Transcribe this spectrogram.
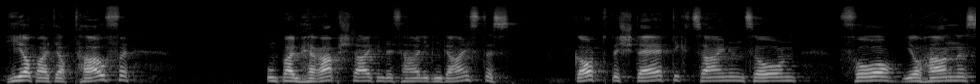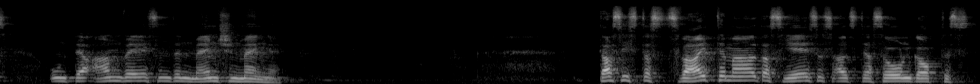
hier bei der Taufe und beim Herabsteigen des Heiligen Geistes. Gott bestätigt seinen Sohn vor Johannes und der anwesenden Menschenmenge. Das ist das zweite Mal, dass Jesus als der Sohn Gottes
